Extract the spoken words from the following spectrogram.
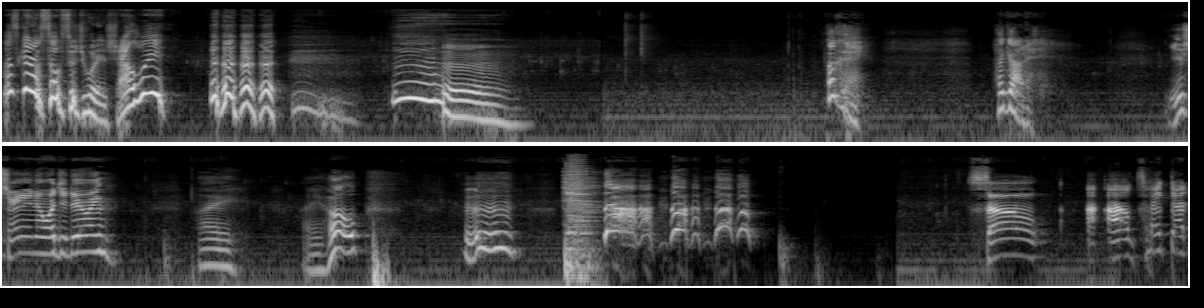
let's get ourselves situated, shall we? okay, I got it. You sure you know what you're doing? I, I hope. So, I'll take that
